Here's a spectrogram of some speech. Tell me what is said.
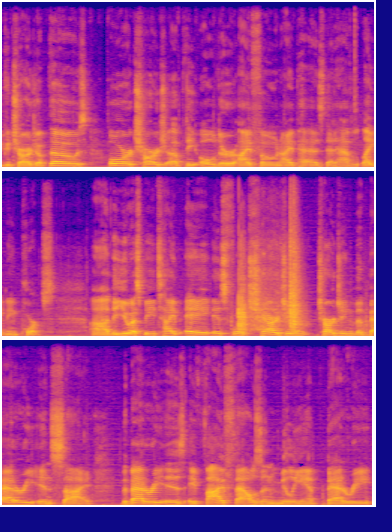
could charge up those or charge up the older iPhone, iPads that have lightning ports. Uh, the USB Type A is for charging, charging the battery inside. The battery is a 5,000 milliamp battery,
